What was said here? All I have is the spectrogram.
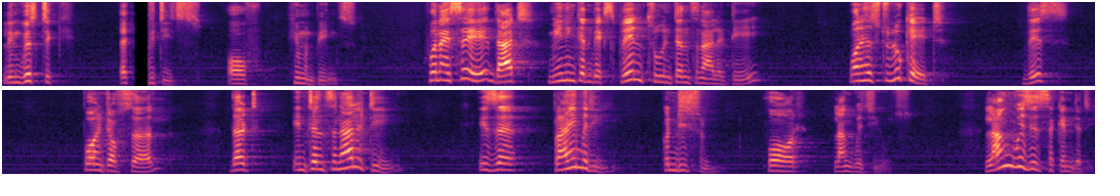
linguistic activities of human beings. When I say that meaning can be explained through intentionality, one has to look at this point of Searle that intentionality is a primary condition for language use. Language is secondary,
